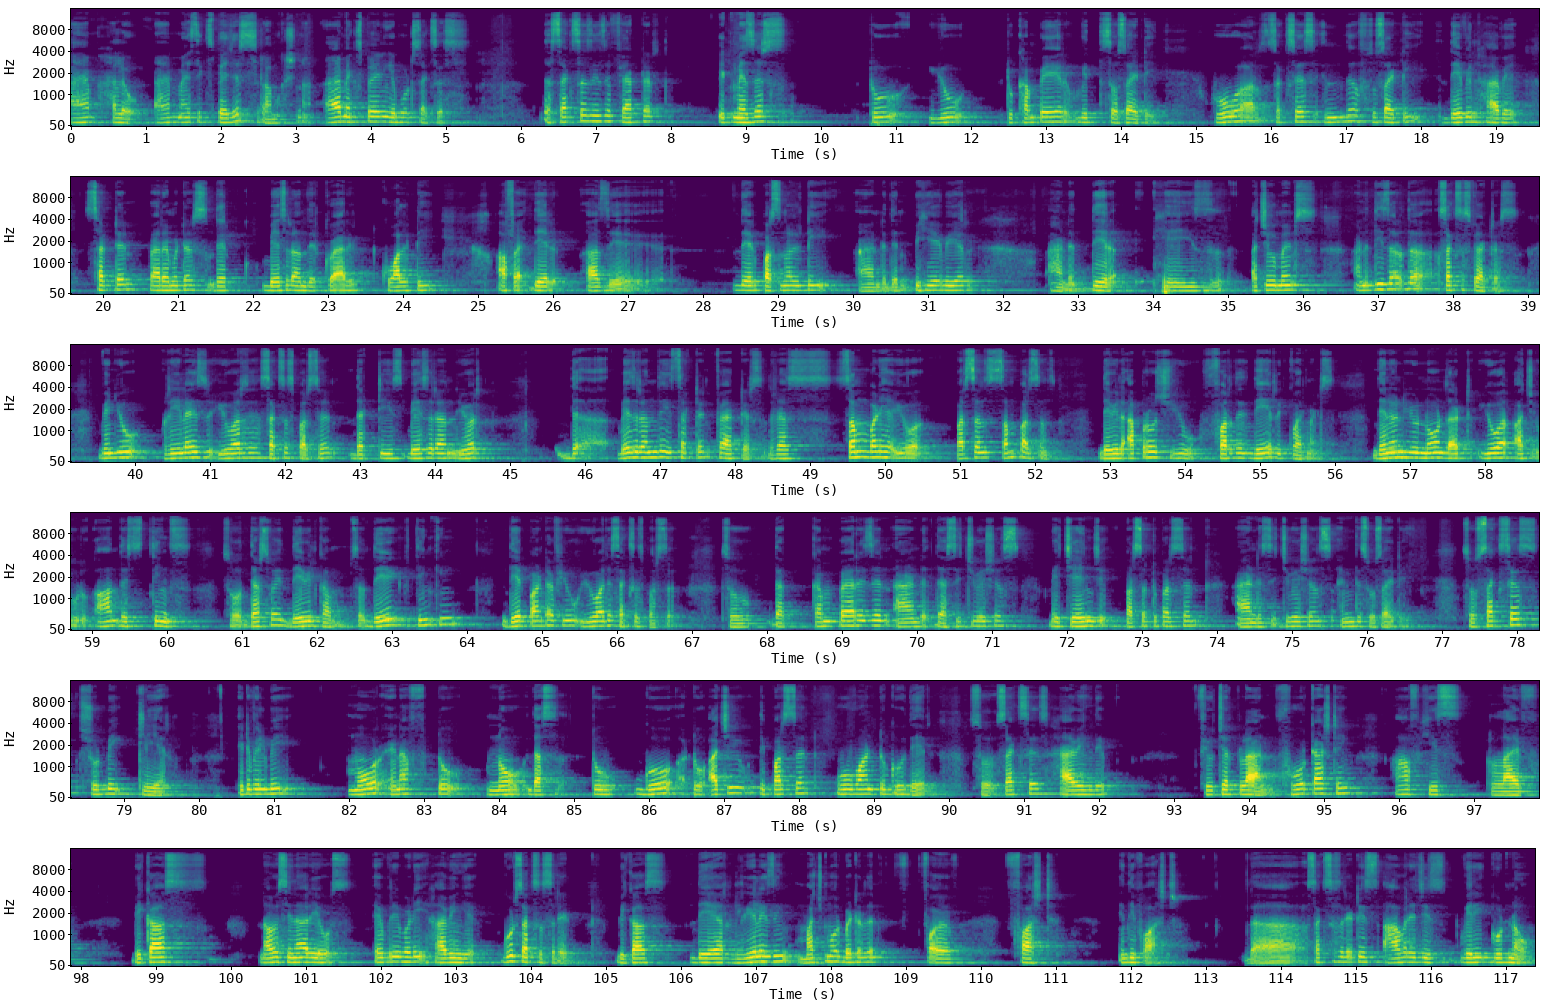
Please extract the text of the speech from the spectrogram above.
I am hello. I am my six pages Ramakrishna. I am explaining about success. The success is a factor. It measures to you to compare with society. Who are success in the society? They will have a certain parameters. Their based on their quality of their as a their personality and their behavior and their his achievements. And these are the success factors. When you realize you are a success person that is based on your the based on the certain factors. That is somebody your persons some persons they will approach you for the, their requirements then only you know that you are achieved on these things. So that's why they will come. So they thinking their point of view you are a success person. So the comparison and the situations may change person to person and situations in the society. So success should be clear. It will be more enough to know thus to go to achieve the person who want to go there. So success having the future plan forecasting of his life. Because now scenarios everybody having a good success rate. Because they are realizing much more better than fa- fast in the past the success rate is average is very good now.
